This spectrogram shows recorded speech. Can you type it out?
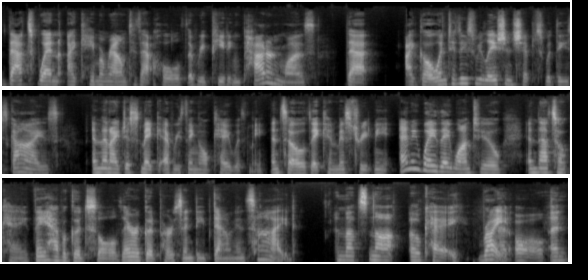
that's when I came around to that whole the repeating pattern was that I go into these relationships with these guys and then I just make everything okay with me. And so they can mistreat me any way they want to, and that's okay. They have a good soul. They're a good person deep down inside. And that's not okay. Right. At all. And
